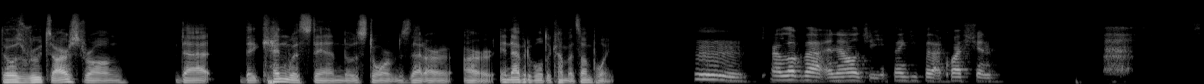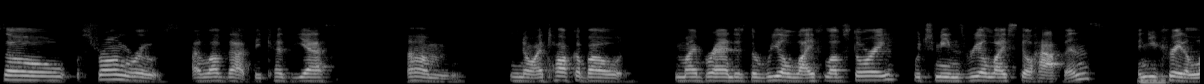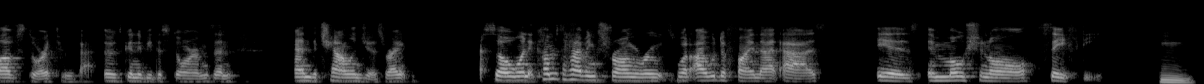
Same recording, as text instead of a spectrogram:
those roots are strong that they can withstand those storms that are are inevitable to come at some point. Hmm i love that analogy. Thank you for that question. So strong roots i love that because yes um you know i talk about my brand is the real life love story which means real life still happens and you mm-hmm. create a love story through that. There's going to be the storms and and the challenges, right? So when it comes to having strong roots, what I would define that as is emotional safety mm.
